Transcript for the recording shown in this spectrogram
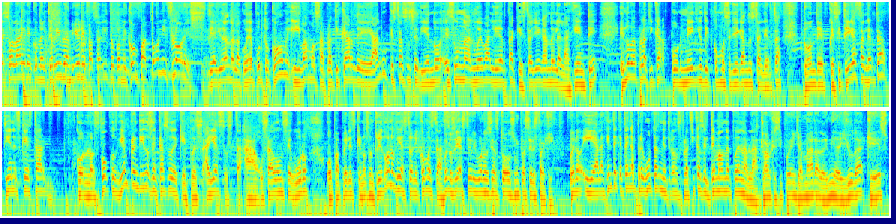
Regreso al aire con el terrible millón y pasadito con mi compa Tony Flores de ayudando a la comunidad.com y vamos a platicar de algo que está sucediendo. Es una nueva alerta que está llegándole a la gente. Él nos va a platicar por medio de cómo está llegando esta alerta, donde que si te llega esta alerta tienes que estar con los focos bien prendidos en caso de que pues hayas usta- usado un seguro o papeles que no son tuyos. Buenos días, Tony, ¿cómo estás? Buenos días, Terry. Buenos días a todos. Un placer estar aquí. Bueno, y a la gente que tenga preguntas mientras nos platicas el tema, ¿dónde pueden hablar? Claro que sí pueden llamar a la línea de ayuda que es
